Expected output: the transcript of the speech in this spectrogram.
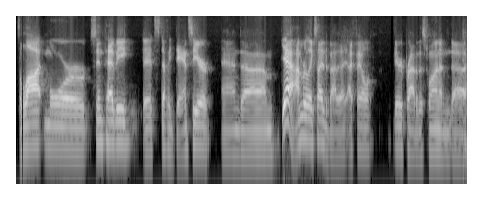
It's a lot more synth heavy. It's definitely dancier, and um, yeah, I'm really excited about it. I, I feel very proud of this one, and uh,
